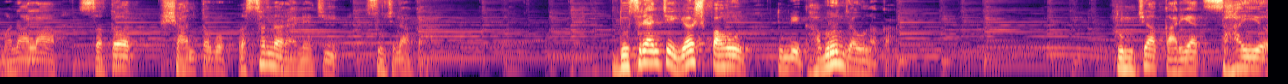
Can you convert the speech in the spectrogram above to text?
मनाला सतत शांत व प्रसन्न राहण्याची सूचना करा. दुसऱ्यांचे यश पाहून तुम्ही घाबरून जाऊ नका. तुमच्या कार्यात सहाय्य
